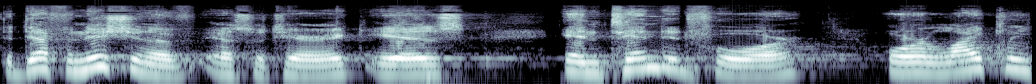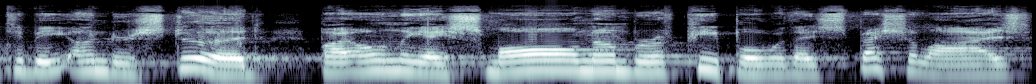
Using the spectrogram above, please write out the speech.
The definition of esoteric is intended for or likely to be understood by only a small number of people with a specialized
